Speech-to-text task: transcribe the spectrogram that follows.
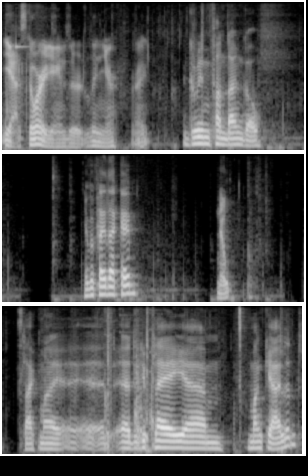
Yeah, story games are linear, right? Grim Fandango. You ever play that game? Nope. It's like my. Uh, uh, did you play um, Monkey Island?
